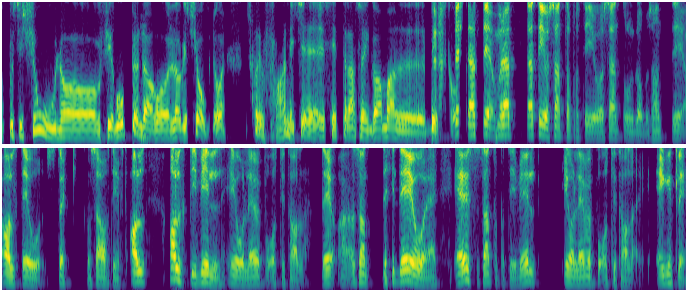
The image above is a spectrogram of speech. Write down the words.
opposisjon og fyre opp under og lage show. Da. Du skal jo faen ikke sitte der som en gammel biskop. Dette, Dette, men dette, dette er jo Senterpartiet og Senterungdom. sant? Alt er jo støkk konservativt. All, alt de vil, er å leve på 80-tallet. Det, er jo- det, det er jo eh, eneste Senterpartiet vil, er å leve på 80-tallet, egentlig.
